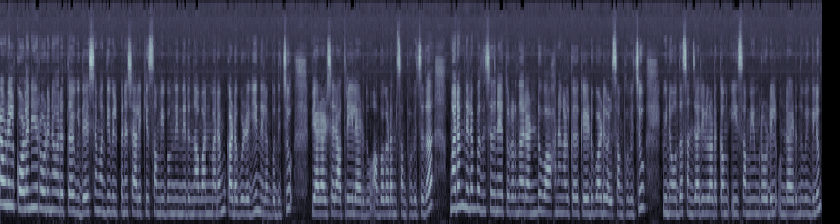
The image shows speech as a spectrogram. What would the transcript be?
ടൗണിൽ കോളനി റോഡിനോരത്ത് വിദേശ മദ്യ വിൽപ്പനശാലയ്ക്ക് സമീപം നിന്നിരുന്ന വൻമരം കടപുഴകി നിലംപതിച്ചു വ്യാഴാഴ്ച രാത്രിയിലായിരുന്നു അപകടം സംഭവിച്ചത്. മരം നിലംപതിച്ചതിനെ തുടർന്ന് രണ്ട് വാഹനങ്ങൾക്ക് കേടുപാടുകൾ സംഭവിച്ചു. വിനോദസഞ്ചാരികളടക്കം ഈ സമയം റോഡിൽ ഉണ്ടായിരുന്നുവെങ്കിലും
